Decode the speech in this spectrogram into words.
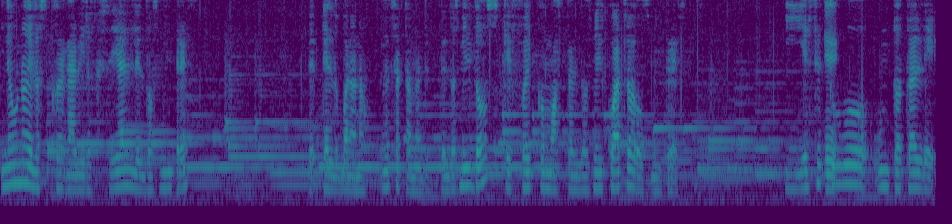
sino uno de los coronavirus, que sería el del 2003. del, bueno, no, no exactamente. Del 2002, que fue como hasta el 2004 o 2003. Y este Eh. tuvo un total de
